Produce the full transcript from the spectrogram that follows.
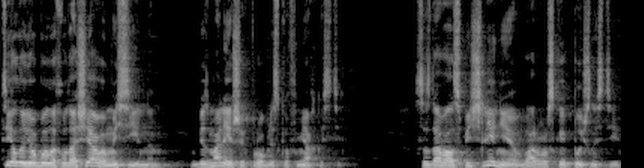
Тело ее было худощавым и сильным, без малейших проблесков мягкости. Создавалось впечатление варварской пышности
